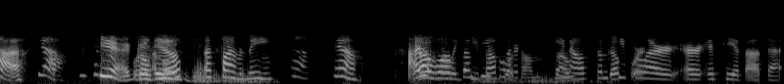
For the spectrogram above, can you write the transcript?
Yeah, yeah. Yeah, go it. for it. That's fine with me. Yeah, yeah. I Oh, don't well, really some keep up people with are- them. So you know, some people are are iffy about that.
